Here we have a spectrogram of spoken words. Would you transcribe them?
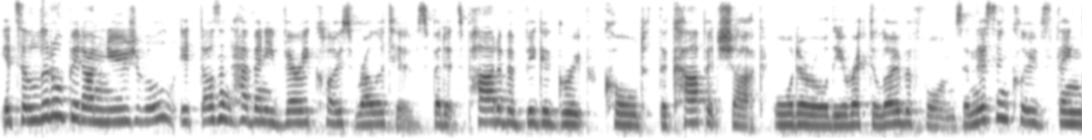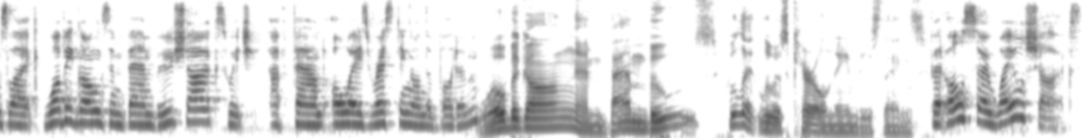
It's a little bit unusual. It doesn't have any very close relatives, but it's part of a bigger group called the carpet shark order or the Orectolobiformes. And this includes things like wobbegongs and bamboo sharks, which are found always resting on the bottom. Wobbegong and bamboos? Who let Lewis Carroll name these things? But also whale sharks,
